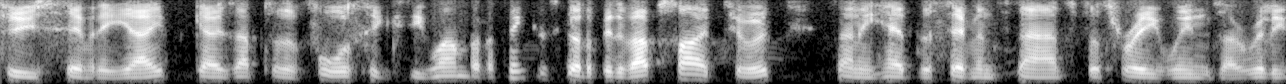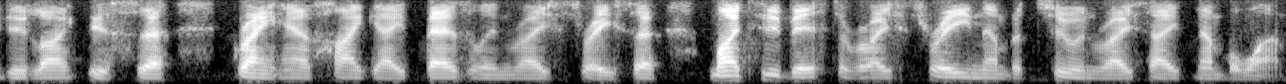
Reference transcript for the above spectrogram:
278 goes up to the 461. But I think it's got a bit of upside to it. It's only had the seven starts for three wins. I really do like this uh, Greyhound Highgate Basil in race three. So my two best are race three, number two, and race eight, number one.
